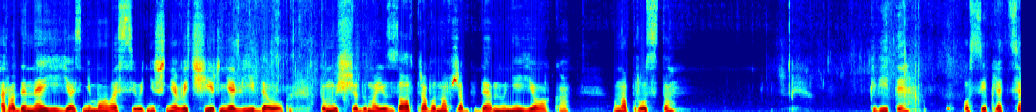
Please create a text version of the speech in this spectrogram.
ради неї я знімала сьогоднішнє вечірнє відео, тому що, думаю, завтра вона вже буде ну ніяка. Вона просто квіти осипляться,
